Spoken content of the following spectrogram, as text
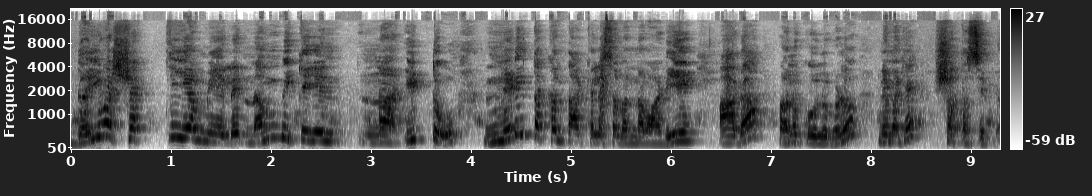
ದೈವ ಶಕ್ತಿಯ ಮೇಲೆ ನಂಬಿಕೆಯನ್ನ ಇಟ್ಟು ನಡೀತಕ್ಕಂಥ ಕೆಲಸವನ್ನು ಮಾಡಿ. ಆಗ ಅನುಕೂಲಗಳು ನಿಮಗೆ ಶತಸಿದ್ಧ.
